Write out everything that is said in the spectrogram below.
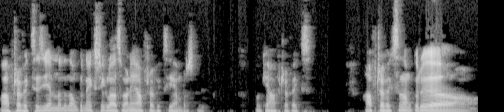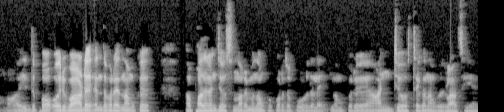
ആഫ്റ്റർ എഫക്ട്സ് ചെയ്യണമെങ്കിൽ നമുക്ക് നെക്സ്റ്റ് ക്ലാസ് വേണമെങ്കിൽ ആഫ്റ്റർ എഫക്ട്സ് ചെയ്യാൻ പ്രശ്നമില്ല. Okay after effects after effects നമുക്കൊരു ഇതിപ്പോൾ ഒരുപാട് എന്താ പറയുക നമുക്ക് പതിനഞ്ച് ദിവസം എന്ന് പറയുമ്പോൾ നമുക്ക് കുറച്ച് കൂടുതലായി. നമുക്കൊരു അഞ്ച് ദിവസത്തേക്ക് നമുക്ക് ക്ലാസ് ചെയ്യാൻ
